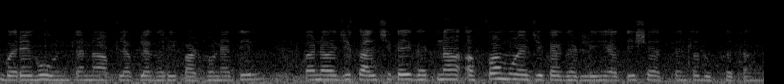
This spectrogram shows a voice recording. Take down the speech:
बरे होऊन त्यांना आपल्या आपल्या घरी पाठवण्यात येईल. पण जी कालची काही घटना अफवामुळे जी काही घडली ही अतिशय अत्यंत दुःखद आहे.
